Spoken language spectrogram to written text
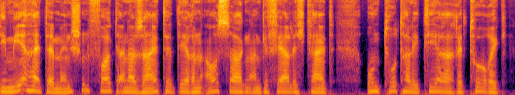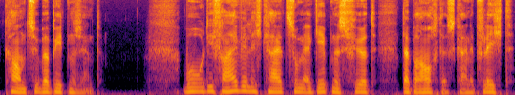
Die Mehrheit der Menschen folgt einer Seite, deren Aussagen an Gefährlichkeit und totalitärer Rhetorik kaum zu überbieten sind. Wo die Freiwilligkeit zum Ergebnis führt, da braucht es keine Pflicht,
